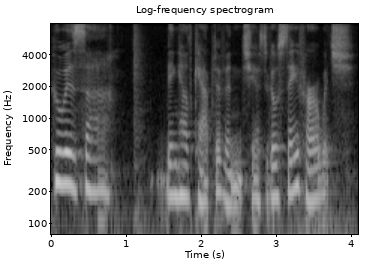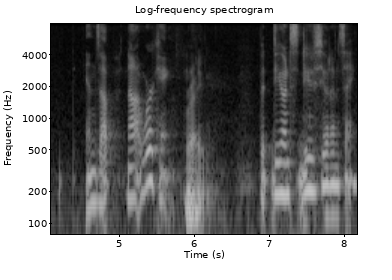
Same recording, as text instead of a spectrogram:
who is uh, being held captive, and she has to go save her, which ends up not working. Right. But do you, under- do you see what I'm saying?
